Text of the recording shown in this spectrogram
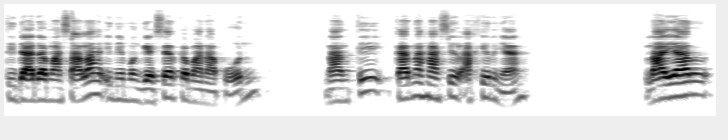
tidak ada masalah ini menggeser ke mana pun. Nanti karena hasil akhirnya, layar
